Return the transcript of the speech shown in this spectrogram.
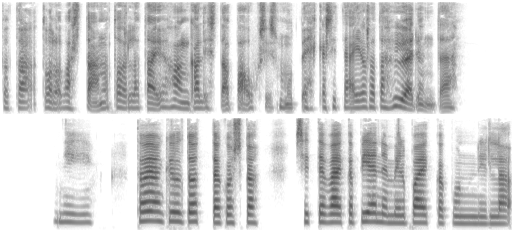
tota, tuolla vastaanotoilla tai hankalissa tapauksissa, mutta ehkä sitä ei osata hyödyntää. Niin, toi on kyllä totta, koska sitten vaikka pienemmillä paikkakunnilla,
